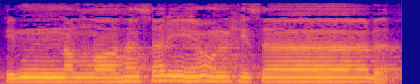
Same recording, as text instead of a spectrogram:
إن الله سريع الحساب.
